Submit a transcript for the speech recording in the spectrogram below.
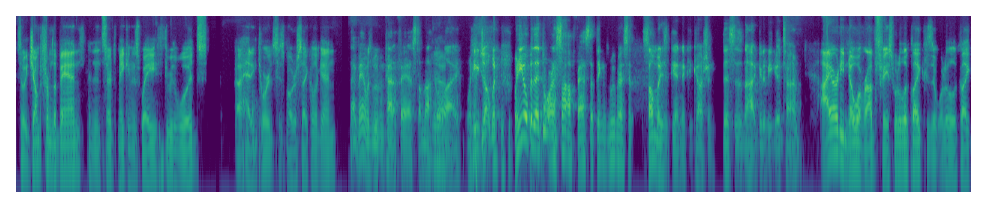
So he jumps from the van and then starts making his way through the woods, uh, heading towards his motorcycle again. That van was moving kind of fast. I'm not gonna Yeah. lie. When he jumped, when, when he opened that door and I saw how fast that thing was moving, I said, "Somebody's getting a concussion. This is not gonna be a good time." I already know what Rob's face would have looked like because it would have looked like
